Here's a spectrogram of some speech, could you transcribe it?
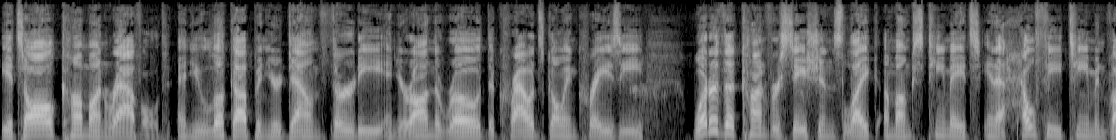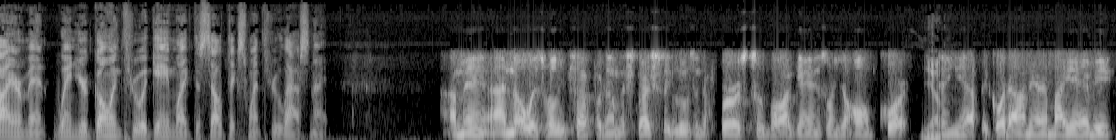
it's all come unraveled and you look up and you're down 30 and you're on the road, the crowd's going crazy? What are the conversations like amongst teammates in a healthy team environment when you're going through a game like the Celtics went through last night? I mean, I know it's really tough for them, especially losing the first two ball games on your home court. Yep. Then you have to go down there in Miami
